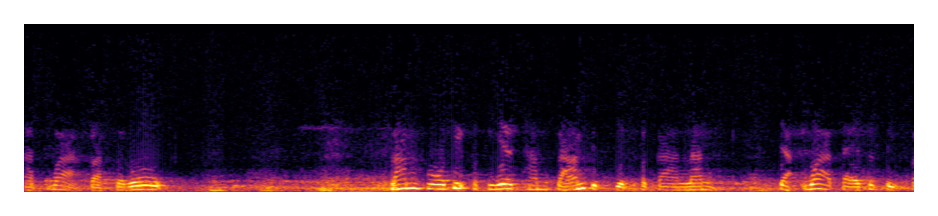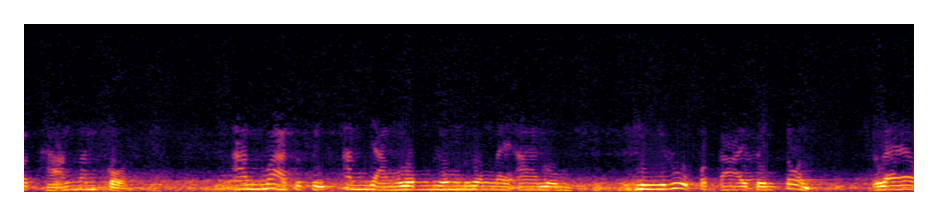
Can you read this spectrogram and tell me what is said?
อัดว่าตรัสรู้ลำโพธิปกิยธรรมสามสิบเจ็ดประการนั้น จะว่าแต่สติปัฏฐานนั้นก่อน อันว่าสติอันอย่างลงเนืองเนืองในอารมณ์ มีรูปประกายเป็นต้น แล้ว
